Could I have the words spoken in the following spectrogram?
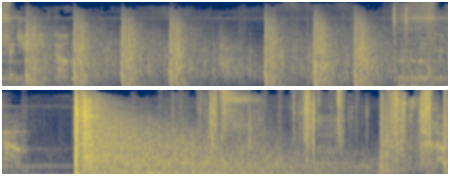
Przeciwnik tam. Wróg tam. Strzelam.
